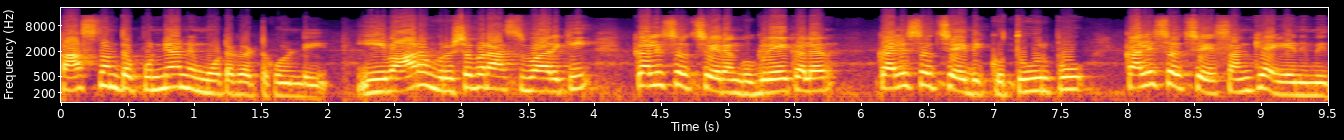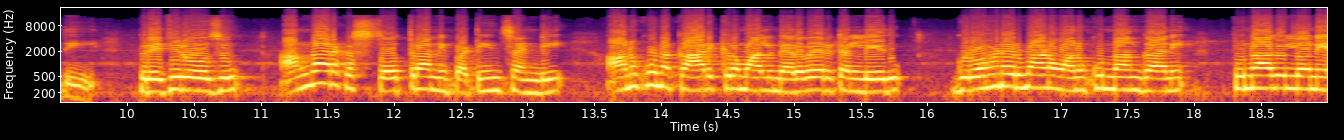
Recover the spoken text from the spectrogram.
కాస్తంత పుణ్యాన్ని మూటగట్టుకోండి. ఈ వారం వృషభ రాశి వారికి కలిసి వచ్చే రంగు గ్రే కలర్ కలిసి వచ్చే దిక్కు తూర్పు కలిసి వచ్చే సంఖ్య ఎనిమిది. ప్రతిరోజు అంగారక స్తోత్రాన్ని పఠించండి. అనుకున్న కార్యక్రమాలు నెరవేరటం లేదు. గృహ నిర్మాణం అనుకున్నాం కానీ పునాదుల్లోనే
